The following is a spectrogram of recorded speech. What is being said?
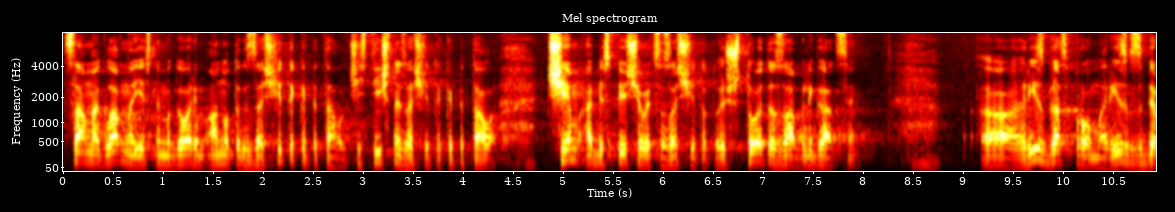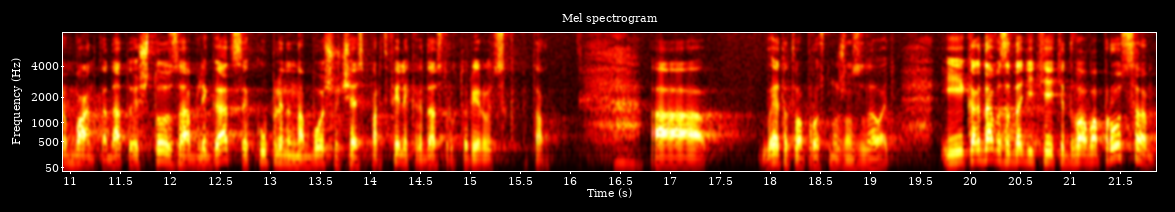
Самое главное, если мы говорим о нотах защиты капитала, частичной защиты капитала, чем обеспечивается защита, то есть что это за облигации? Э, риск «Газпрома», риск Сбербанка, да, то есть что за облигации куплены на большую часть портфеля, когда структурируется капитал. А, этот вопрос нужно задавать. И когда вы зададите эти два вопроса,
